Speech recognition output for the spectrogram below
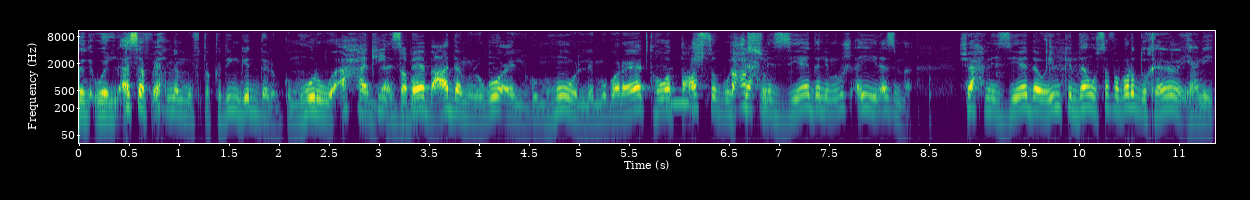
و- وللأسف إحنا مفتقدين جدا الجمهور وأحد اسباب طبعاً. عدم رجوع الجمهور للمباريات هو التعصب والشحن. الزيادة اللي ملوش أي لازمة شحن الزيادة ويمكن ده مصطفى برضه خلينا يعني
